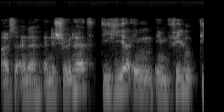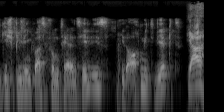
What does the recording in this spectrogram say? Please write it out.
also eine, eine Schönheit, die hier im, im Film die Gespielin quasi vom Terence Hill ist, die da auch mitwirkt. Ja,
